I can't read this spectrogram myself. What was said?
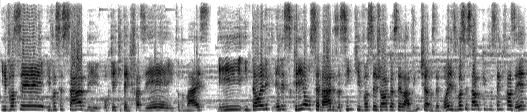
e você e você sabe o que, que tem que fazer e tudo mais. E então ele- eles criam cenários assim que você joga, sei lá, 20 anos depois e você sabe o que você tem que fazer,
